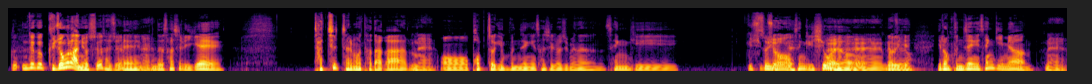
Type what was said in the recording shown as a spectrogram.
그- 근데 그 규정은 아니었어요, 사실. 네, 예. 근데 사실 이게 자칫 잘못하다가 네. 어 법적인 분쟁이 사실 요즘에는 생기 쉽죠. 네, 생기기 쉬워요. 네, 네, 그리고 맞아요. 이게 이런 분쟁이 생기면 네.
